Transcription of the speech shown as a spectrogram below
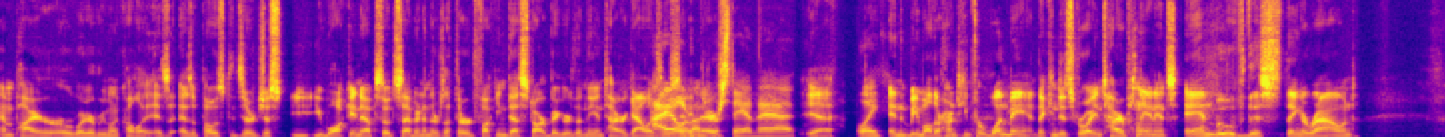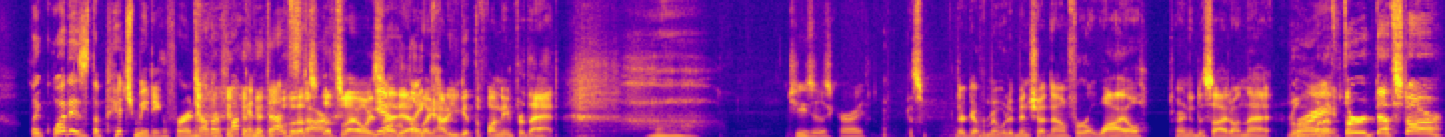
empire or whatever you want to call it, as, as opposed to they're just, you, you walk into episode seven and there's a third fucking Death Star bigger than the entire galaxy sitting there. I don't sitting there. understand that. Yeah. Like, And meanwhile, they're hunting for one man that can destroy entire planets and move this thing around. Like what is the pitch meeting for another fucking Death Well, that's, Star? that's what I always Yeah, said. Yeah. like- Like, how do you get the funding for that? Jesus Christ. I guess their government would have been shut down for a while trying to decide on that. Really want a third Death Star?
